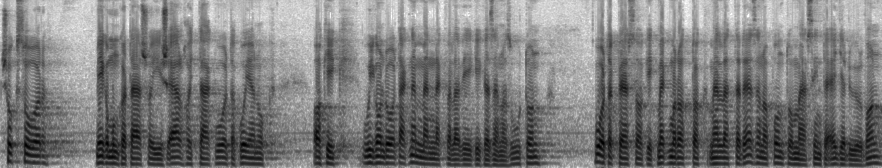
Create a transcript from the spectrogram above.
Sokszor még a munkatársai is elhagyták, voltak olyanok, akik úgy gondolták, nem mennek vele végig ezen az úton. Voltak persze, akik megmaradtak mellette, de ezen a ponton már szinte egyedül van.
